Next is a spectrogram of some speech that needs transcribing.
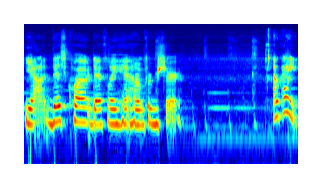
Yeah, this quote definitely hit home for sure. Okay,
